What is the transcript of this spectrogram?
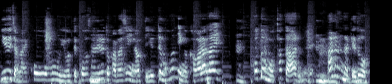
言うじゃない、こう思うよって、こうされると悲しいなって言っても本人が変わらないことも多々あるのね。うん。あるんだけど、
